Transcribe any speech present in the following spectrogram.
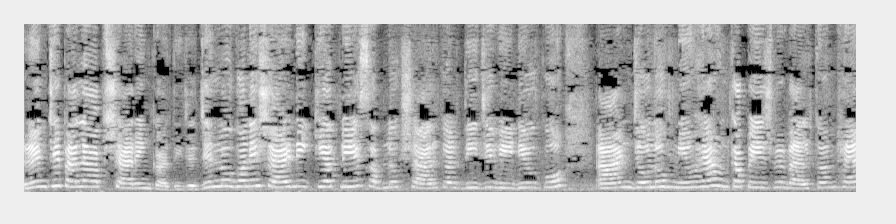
रिम जी, पहले आप शेयरिंग कर दीजिए। जिन लोगों ने शेयर नहीं किया प्लीज़ सब लोग शेयर कर दीजिए वीडियो को। एंड जो लोग न्यू है, उनका पेज में वेलकम है।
